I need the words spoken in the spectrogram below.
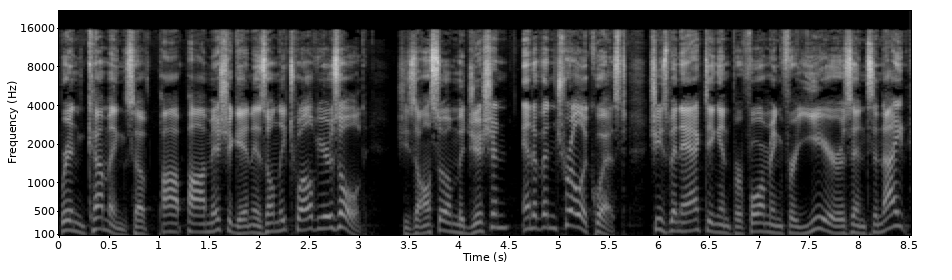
Bryn Cummings of Paw Paw, Michigan is only 12 years old. She's also a magician and a ventriloquist. She's been acting and performing for years, and tonight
